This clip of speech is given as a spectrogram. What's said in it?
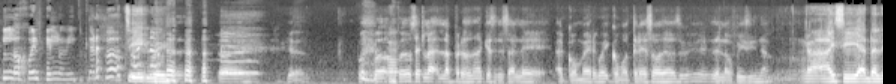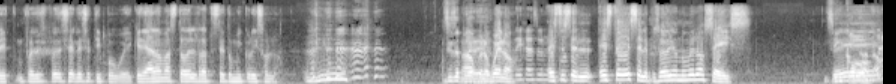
El ojo en el micro. Sí, güey. Ya. Pu- Puedo, puedo ser la, la persona que se sale a comer, güey, como tres horas, güey, de la oficina. Ay, sí, ándale. Puede, puede ser ese tipo, güey. Que nada más todo el rato esté tu micro y solo. Sí se No, puede. pero bueno. Este es el, este es el episodio número 6. Cinco.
